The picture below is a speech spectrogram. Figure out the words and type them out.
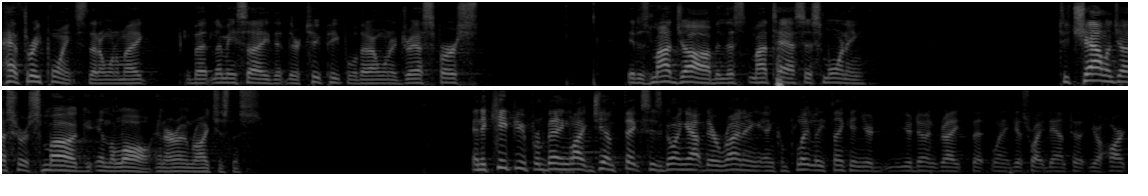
I have three points that I want to make, but let me say that there are two people that I want to address. First, it is my job and this my task this morning to challenge us who are smug in the law and our own righteousness. And to keep you from being like Jim Fixx, who's going out there running and completely thinking you're, you're doing great, but when it gets right down to it, your heart,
